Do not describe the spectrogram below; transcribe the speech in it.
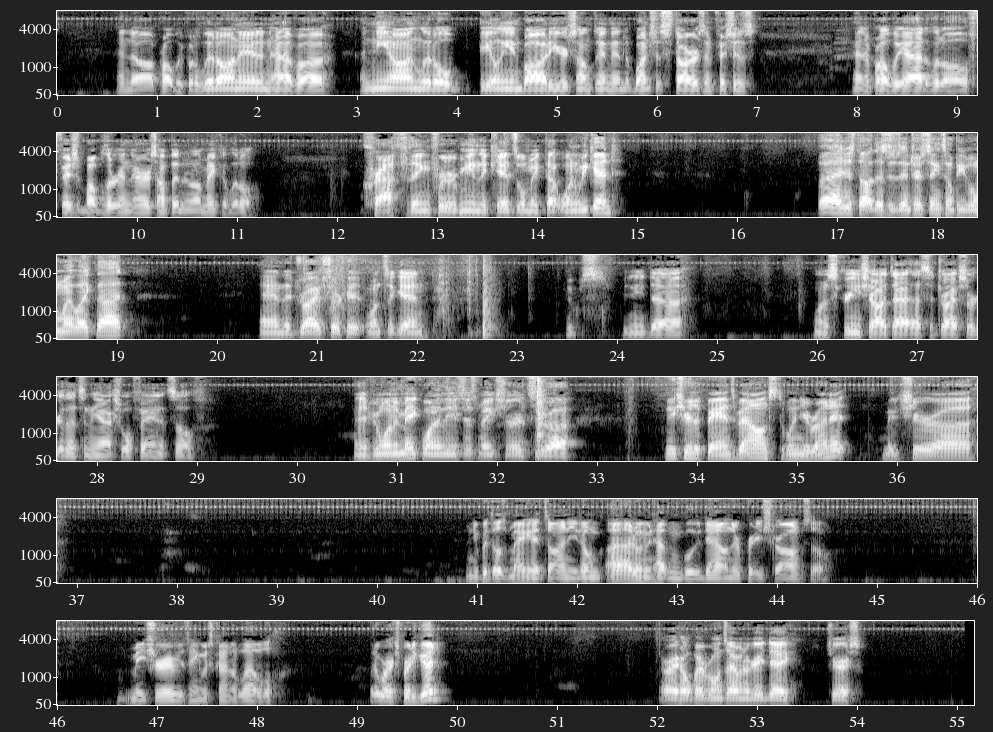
and I'll probably put a lid on it and have a a neon little alien body or something and a bunch of stars and fishes. And I'll probably add a little fish bubbler in there or something and I'll make a little craft thing for me and the kids. We'll make that one weekend. But I just thought this was interesting. Some people might like that. And the drive circuit, once again, oops, you need to uh, want to screenshot that. That's the drive circuit that's in the actual fan itself. And if you want to make one of these, just make sure to uh, Make sure the fan's balanced when you run it. Make sure uh, when you put those magnets on, you don't, I, I don't even have them glued down. They're pretty strong, so made sure everything was kind of level. But it works pretty good. All right, hope everyone's having a great day. Cheers.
